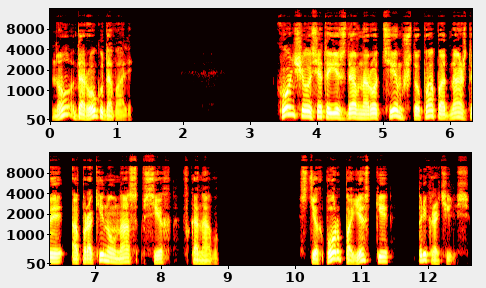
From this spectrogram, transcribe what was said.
но дорогу давали. Кончилась эта езда в народ тем, что папа однажды опрокинул нас всех в канаву. С тех пор поездки прекратились.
